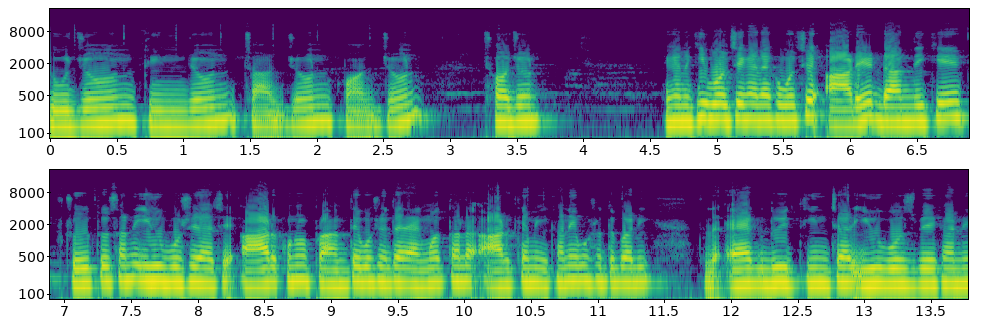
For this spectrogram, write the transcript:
দুজন, তিনজন, চারজন, পাঁচজন, ছজন এখানে কি বলছে? এখানে দেখো বলছে, আর এর ডান দিকে চতুর্থ স্থানে ইউ বসে আছে। আর কোনো প্রান্তে বসে তাহলে একমাত্র তাহলে আরকে আমি এখানে বসাতে পারি? তাহলে এক, দুই, তিন, চার, ইউ বসবে এখানে।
